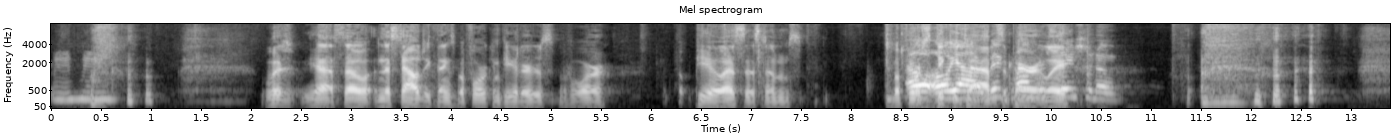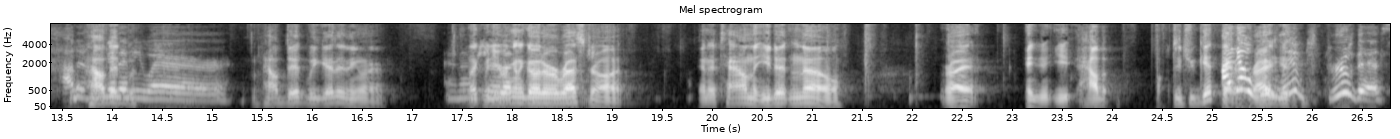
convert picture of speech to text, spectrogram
hmm Which yeah, so nostalgic things before computers, before POS systems, before Oh, sticky oh yeah, tabs apparently. How did How we get we- anywhere? How did we get anywhere? Like when you were going to go to a restaurant in a town that you didn't know, right? And you, you how the fuck did you get there? I know right? we You- lived through this.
